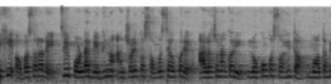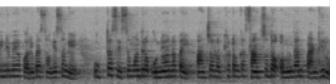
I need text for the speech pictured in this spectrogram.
ଏହି ଅବସରରେ ଶ୍ରୀ ପଣ୍ଡା ବିଭିନ୍ନ ଆଞ୍ଚଳିକ ସମସ୍ୟା ଉପରେ ଆଲୋଚନା କରି ଲୋକଙ୍କ ସହିତ ମତ ବିନିମୟ କରିବା ସଙ୍ଗେ ସଙ୍ଗେ ଉକ୍ତ ଶିଶୁ ମନ୍ଦିର ଉନ୍ନୟନ ପାଇଁ ପାଞ୍ଚ ଲକ୍ଷ ଟଙ୍କା ସାଂସଦ ଅନୁଦାନ ପାଣ୍ଠିରୁ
